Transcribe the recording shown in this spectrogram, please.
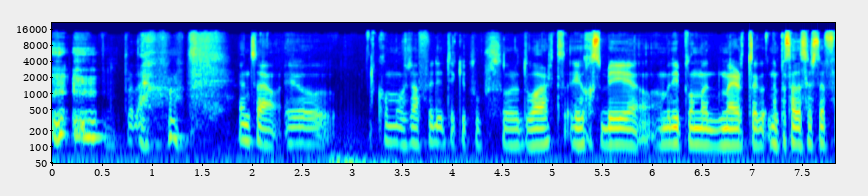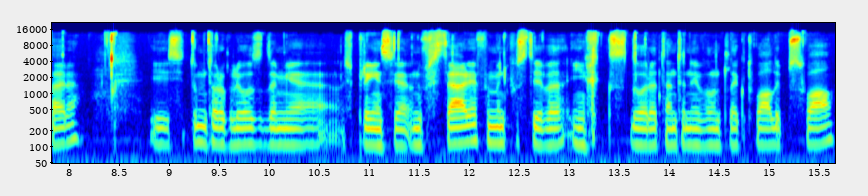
Perdão. Então, eu como já foi dito aqui pelo professor Duarte, eu recebi o meu diploma de mérito na passada sexta-feira e estou muito orgulhoso da minha experiência universitária. Foi muito positiva e enriquecedora, tanto a nível intelectual e pessoal,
